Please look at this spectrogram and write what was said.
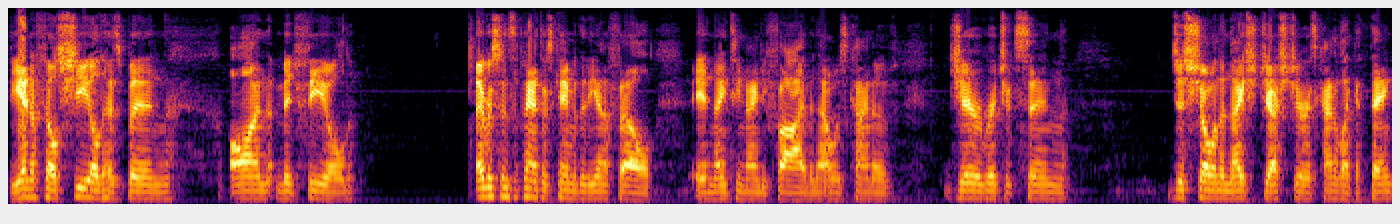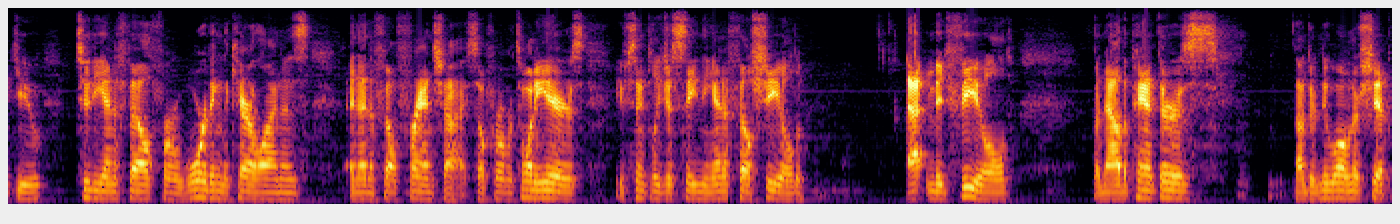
the NFL Shield has been on midfield ever since the Panthers came into the NFL in 1995, and that was kind of Jerry Richardson just showing a nice gesture as kind of like a thank you to the NFL for awarding the Carolinas an NFL franchise. So for over 20 years, you've simply just seen the NFL Shield at midfield, but now the Panthers, under new ownership,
